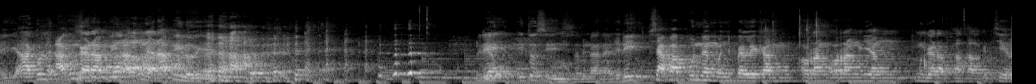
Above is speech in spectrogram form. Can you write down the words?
Iya, aku aku nggak rapi, aku nggak rapi loh ya. Jadi itu sih sebenarnya. Jadi siapa pun yang menyepelekan orang-orang yang menggarap hal-hal kecil,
